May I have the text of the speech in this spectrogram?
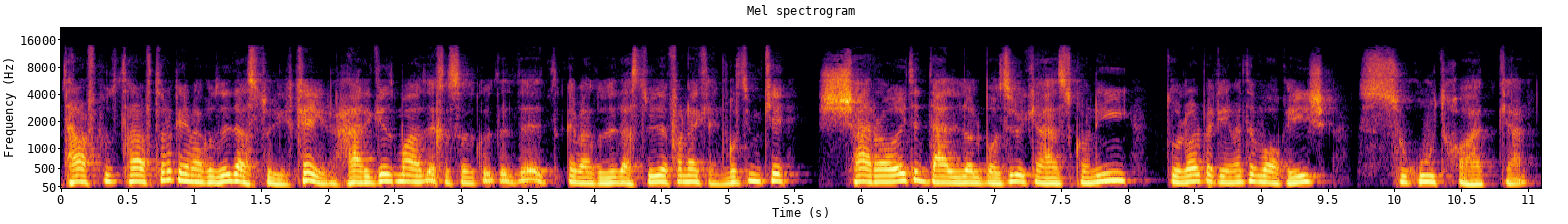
طرف طرفدار قیمت گذاری دستوری. خیر هرگز ما از اقتصاد قیمت گذاری دستوری دفاع نکردیم. گفتیم که شرایط دلال بازی رو که هست کنی دلار به قیمت واقعیش سقوط خواهد کرد.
